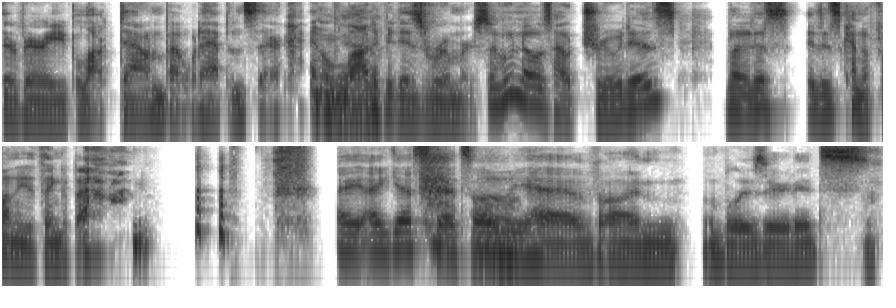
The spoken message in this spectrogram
they're very locked down about what happens there, and a lot of it is rumors. So who knows how true it is? But it is it is kind of funny to think about. I, I guess that's all Oh. we have on Blizzard. It's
